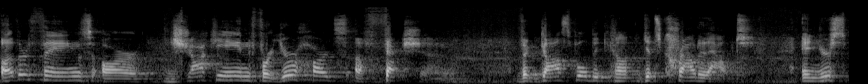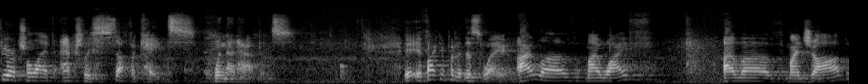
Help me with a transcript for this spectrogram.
other things are jockeying for your heart's affection, the gospel become, gets crowded out. And your spiritual life actually suffocates when that happens. If I can put it this way, I love my wife, I love my job,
